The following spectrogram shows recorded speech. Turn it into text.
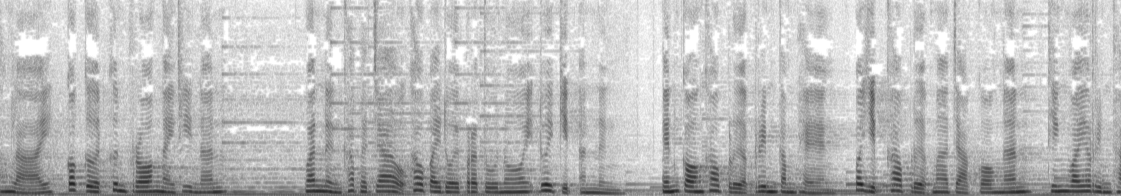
ทั้งหลายก็เกิดขึ้นพร้อมในที่นั้น วันหนึ่งข้าพเจ้าเข้าไปโดยประตูน้อยด้วยกิจอันหนึ่ง เห็นกองข้าวเปลือกริมกำแพง ก็หยิบข้าวเปลือกมาจากกองนั้น ทิ้งไว้ริมท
